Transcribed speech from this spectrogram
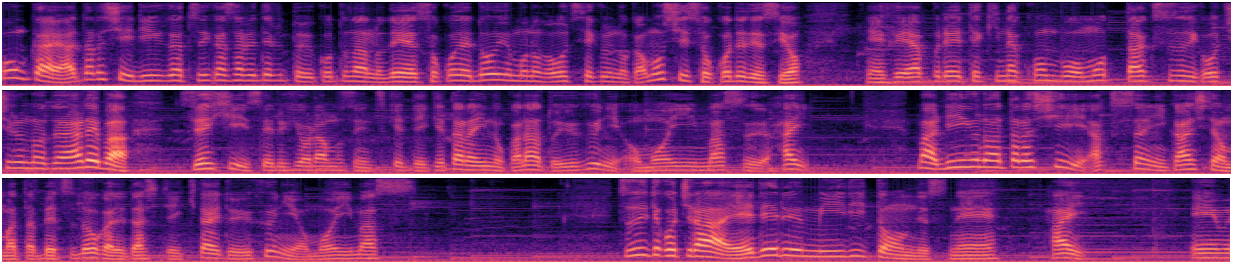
今回新しいリーグが追加されているということなのでそこでどういうものが落ちてくるのかもしそこでですよ、え、フェアプレー的なコンボを持ったアクセサリーが落ちるのであれば、ぜひセルフィオ・ラモスにつけていけたらいいのかなというふうに思います。はい。まあ、リーグの新しいアクセサリーに関してもまた別動画で出していきたいというふうに思います。続いてこちら、エデル・ミリトンですね。はい。えー、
